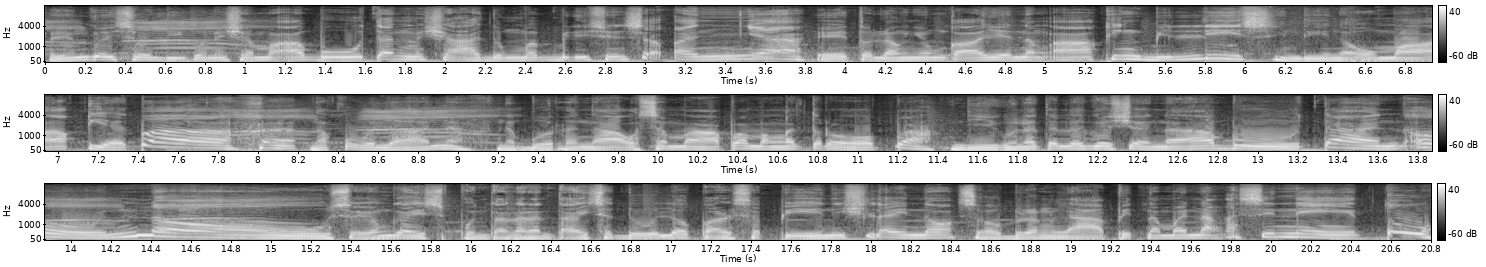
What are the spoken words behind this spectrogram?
Ayun guys, so hindi ko na siya maabutan. Masyadong mabilis yun sa kanya. Ito lang yung kaya ng aking bilis. Hindi na umaakyat pa. naku, wala na. Nabura na ako sa mapa, mga tropa. Hindi ko na talaga siya naabutan. Oh no. So yun guys, punta na lang tayo sa dulo para sa finish line, no? Sobrang lapit naman na kasi nito.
